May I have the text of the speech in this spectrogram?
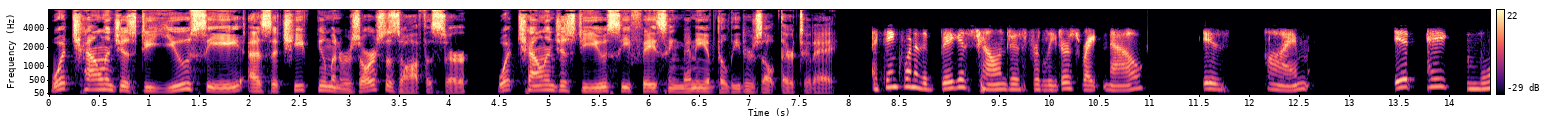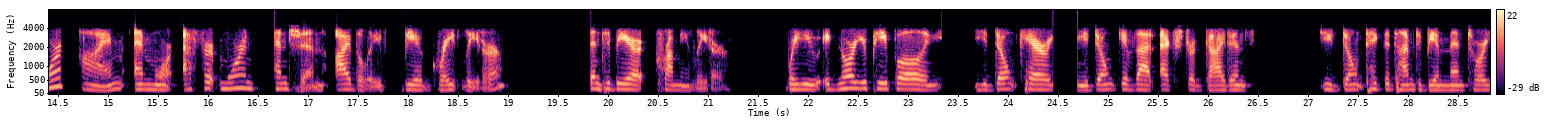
What challenges do you see as a Chief Human Resources Officer? What challenges do you see facing many of the leaders out there today? I think one of the biggest challenges for leaders right now is time it takes more time and more effort, more intention, I believe, to be a great leader than to be a crummy leader, where you ignore your people and you don't care, you don't give that extra guidance, you don't take the time to be a mentor,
